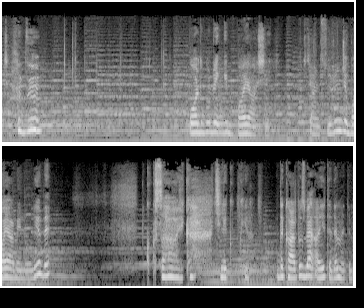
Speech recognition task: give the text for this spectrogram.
Açamadım. Bu arada bu rengi bayağı şey. Yani sürünce bayağı belli oluyor ve kokusu harika. Çilek kokuyor. Ya da karpuz ben ayırt edemedim.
